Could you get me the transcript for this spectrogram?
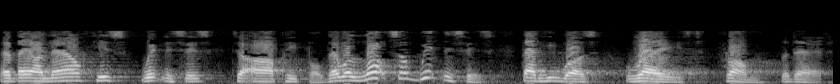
that uh, they are now his witnesses to our people. There were lots of witnesses that he was raised from the dead.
